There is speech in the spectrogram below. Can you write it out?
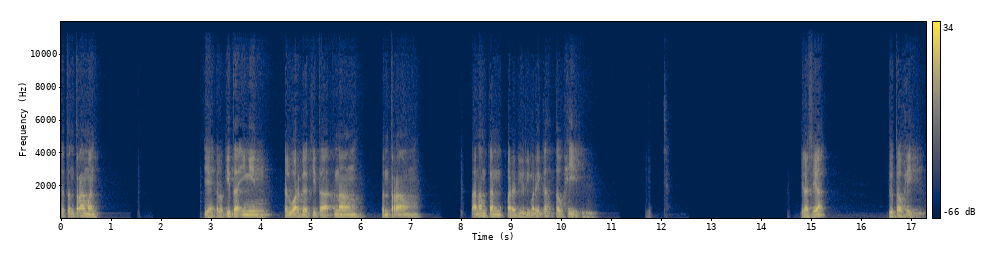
ketentraman. Ya, kalau kita ingin keluarga kita tenang, tentram, tanamkan pada diri mereka tauhid. Jelas ya? Itu tauhid.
